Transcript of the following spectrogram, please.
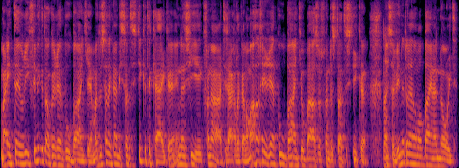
Maar in theorie vind ik het ook een Red Bull-baantje. Maar toen zat ik naar die statistieken te kijken. En dan zie ik van, nou, het is eigenlijk helemaal geen Red Bull-baantje op basis van de statistieken. Nee. Want ze winnen er helemaal bijna nooit.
